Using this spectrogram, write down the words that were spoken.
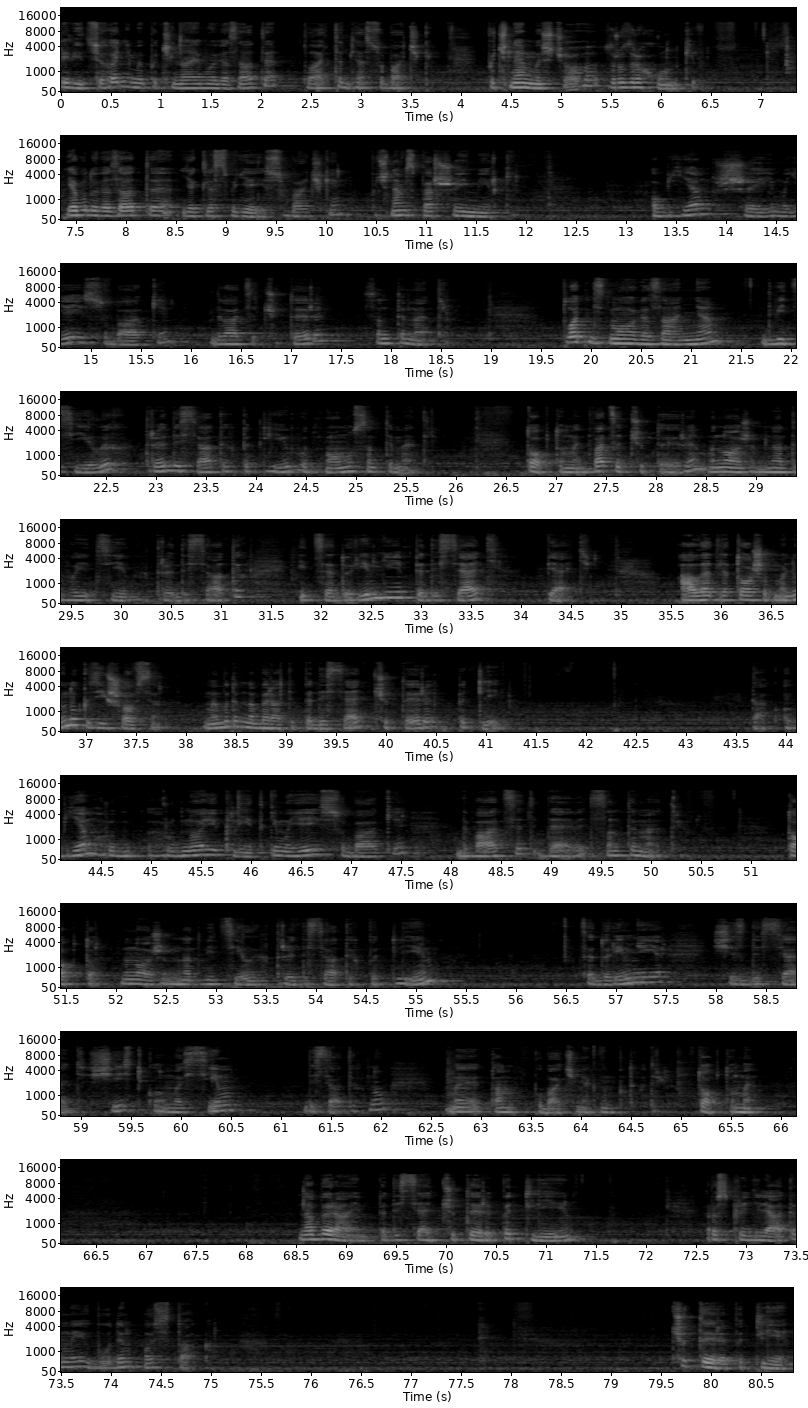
Привіт! Сьогодні ми починаємо в'язати плаття для собачки. Почнемо ми з чого? З розрахунків. Я буду в'язати як для своєї собачки. Почнемо з першої мірки. Об'єм шиї моєї собаки 24 см. Плотність мого в'язання 2,3 петлі в одному сантиметрі. Тобто ми 24 множимо на 2,3 і це дорівнює 55. Але для того, щоб малюнок зійшовся, ми будемо набирати 54 петлі. Так, об'єм грудної клітки моєї собаки 29 см. Тобто множимо на 2,3 петлі. Це дорівнює 66,7. Ну, ми там побачимо, як нам буде потрібно. Тобто ми набираємо 54 петлі, розподіляти ми їх будемо ось так. 4 петлі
